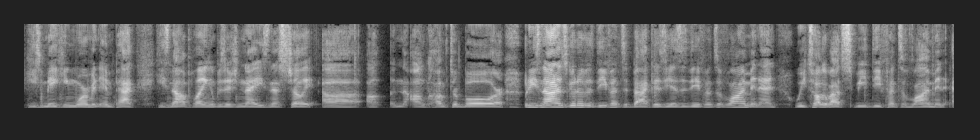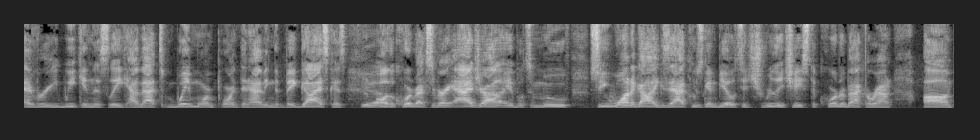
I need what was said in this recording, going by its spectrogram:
he's making more of an impact. He's not playing a position that he's necessarily uh, un- uncomfortable, or but he's not as good of a defensive back as he is a defensive lineman. And we talk about speed defensive linemen every week in this league, how that's way more important than having the big guys because Yeah. all the quarterbacks are very agile, able to move. So you want a guy like Zach who's going to be able to really chase the quarterback around. Um,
